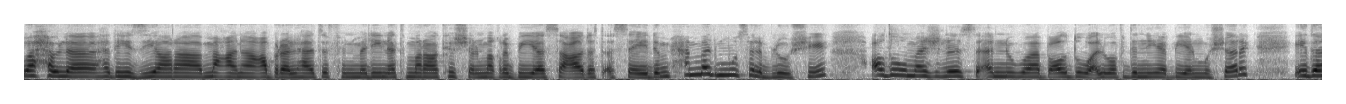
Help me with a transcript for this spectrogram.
وحول هذه الزيارة معنا عبر الهاتف من مدينة مراكش المغربية سعادة السيد محمد موسى البلوشي عضو مجلس النواب عضو الوفد النيابي المشارك. إذا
